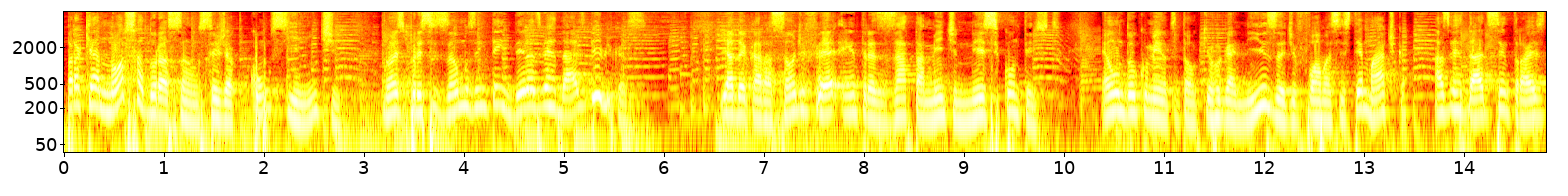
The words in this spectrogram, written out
Para que a nossa adoração seja consciente, nós precisamos entender as verdades bíblicas. E a declaração de fé entra exatamente nesse contexto. É um documento, então, que organiza de forma sistemática as verdades centrais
